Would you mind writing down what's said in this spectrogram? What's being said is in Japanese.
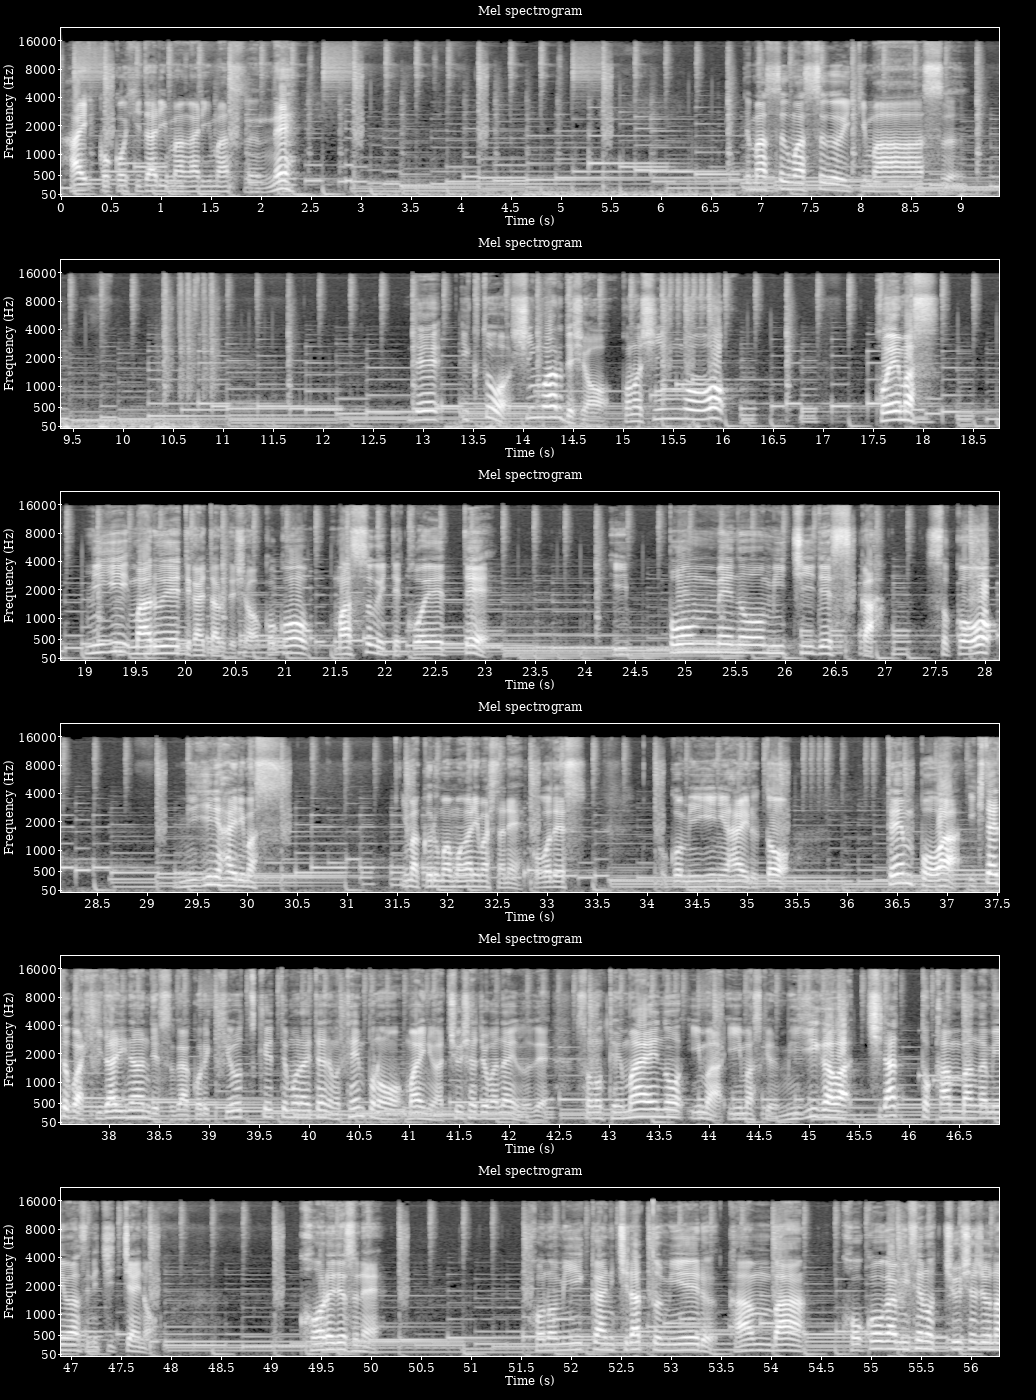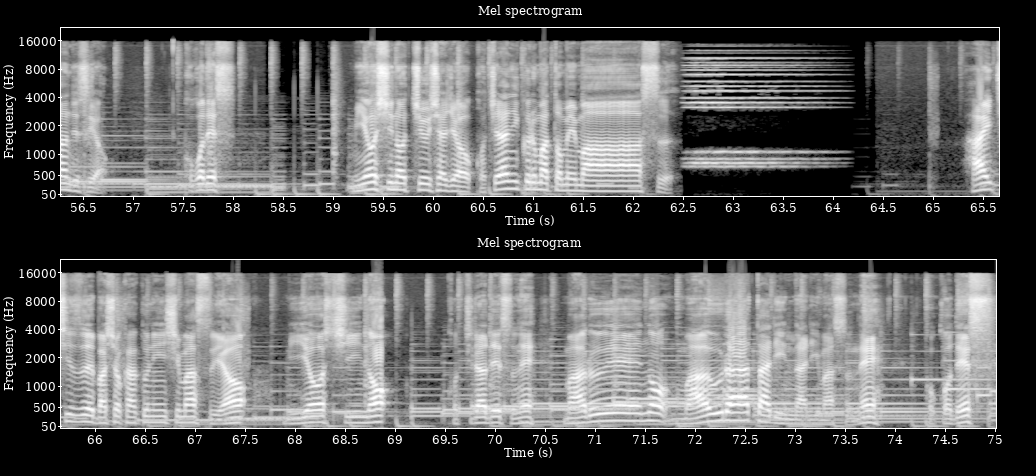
はいここ左曲がりますね。でまっすぐまっすぐ行きます。で行くと信号あるでしょ？この信号を越えます。右丸 A って書いてあるでしょ？ここをまっすぐ行って越えて1本目の道ですか。そこを右に入ります。今車曲がりましたね。ここです。ここ右に入ると店舗は行きたいとこは左なんですがこれ気をつけてもらいたいのが店舗の前には駐車場がないのでその手前の今言いますけど右側ちらっと看板が見えますねちっちゃいの。これですね。この右側にちらっと見える看板ここが店の駐車場なんですよ。ここです。三好の駐車場こちらに車止めます。はい地図で場所確認しますよ。三好のこちらですね。丸江の真裏あたりになりますね。ここです。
